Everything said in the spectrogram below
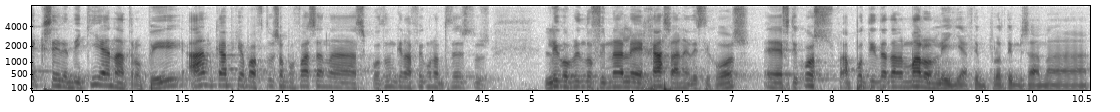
εξαιρετική ανατροπή. Αν κάποιοι από αυτούς αποφάσισαν να σηκωθούν και να φύγουν από τι θέσει τους λίγο πριν το φινάλε, χάσανε δυστυχώς. Ε, Ευτυχώς από ό,τι είδα, ήταν μάλλον λίγοι αυτοί που προτίμησαν να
